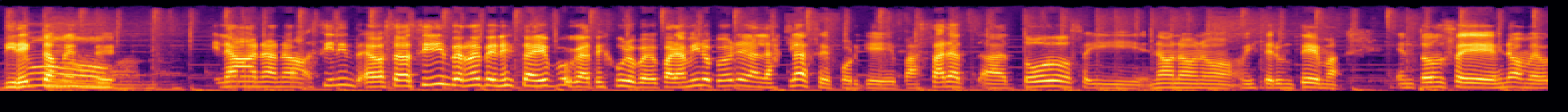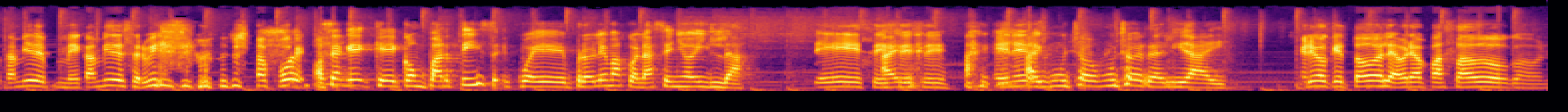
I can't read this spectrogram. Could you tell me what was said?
directamente. No, no, no. Sin, o sea, sin internet en esta época, te juro, pero para mí lo peor eran las clases, porque pasar a, a todos y. No, no, no, viste, era un tema. Entonces, no, me cambié de, me cambié de servicio, ya fue. O sea que, compartís problemas con la señora Hilda. Sí, sí, sí, sí. Hay, mucho, mucho de realidad ahí. Creo que todo le habrá pasado con,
